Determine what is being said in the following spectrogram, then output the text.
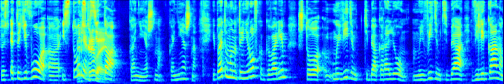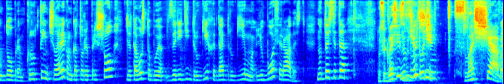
То есть это его э, история Раскрываем. взята. Конечно, конечно. И поэтому на тренировках говорим, что мы видим тебя королем, мы видим тебя великаном добрым, крутым человеком, который пришел для того, чтобы зарядить других и дать другим любовь и радость. Ну, то есть это... Ну, согласись, ну, звучит, звучит очень слащаво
